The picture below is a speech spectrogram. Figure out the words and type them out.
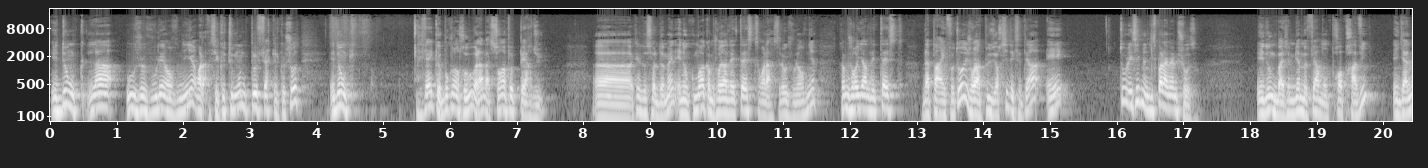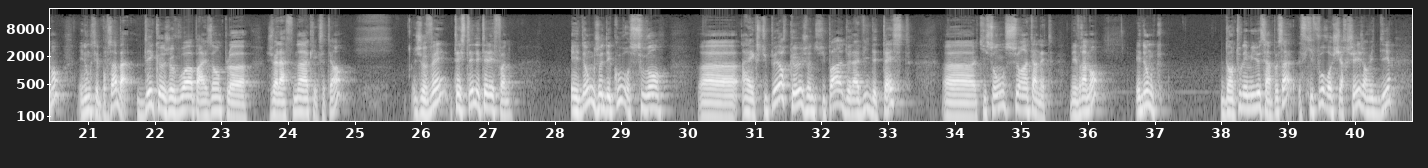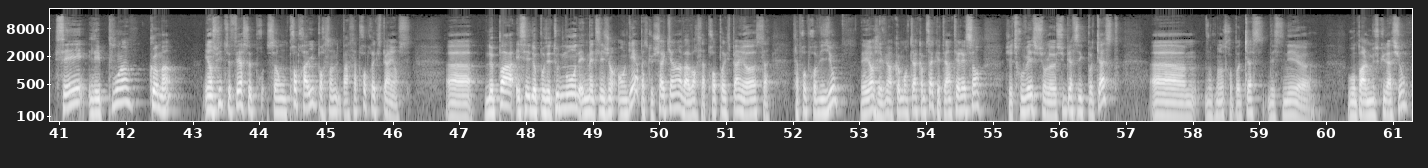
et donc là où je voulais en venir, voilà, c'est que tout le monde peut faire quelque chose. Et donc, c'est vrai que beaucoup d'entre vous voilà, bah, sont un peu perdus. Euh, quel que soit le domaine. Et donc moi, comme je regarde les tests, voilà, c'est là où je voulais en venir, comme je regarde les tests d'appareils photo, je regarde plusieurs sites, etc., et tous les sites ne disent pas la même chose. Et donc j'aime bien me faire mon propre avis également. Et donc c'est pour ça, bah, dès que je vois, par exemple, euh, je vais à la FNAC, etc., je vais tester les téléphones. Et donc je découvre souvent euh, avec stupeur que je ne suis pas de l'avis des tests qui sont sur Internet. Mais vraiment. Et donc dans tous les milieux, c'est un peu ça. Ce qu'il faut rechercher, j'ai envie de dire, c'est les points communs et ensuite se faire son propre avis par sa propre expérience. Euh, ne pas essayer d'opposer tout le monde et de mettre les gens en guerre parce que chacun va avoir sa propre expérience, sa, propre vision. D'ailleurs, j'ai vu un commentaire comme ça qui était intéressant. J'ai trouvé sur le Super Sick Podcast, euh, donc mon autre podcast destiné euh, où on parle musculation,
